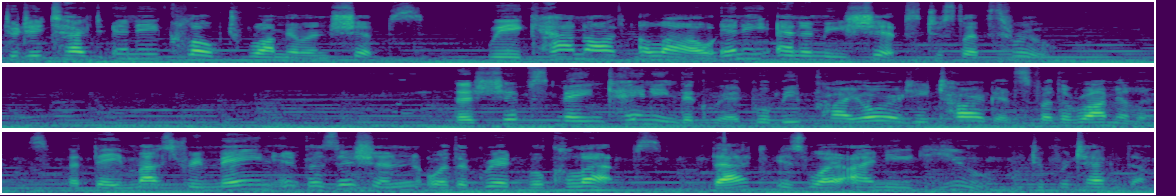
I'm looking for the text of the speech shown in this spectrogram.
to detect any cloaked Romulan ships. We cannot allow any enemy ships to slip through. The ships maintaining the grid will be priority targets for the Romulans, but they must remain in position or the grid will collapse. That is why I need you to protect them.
